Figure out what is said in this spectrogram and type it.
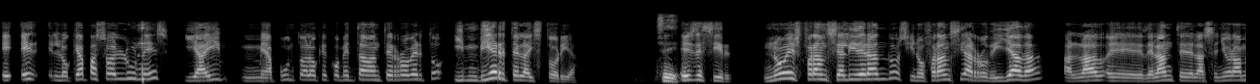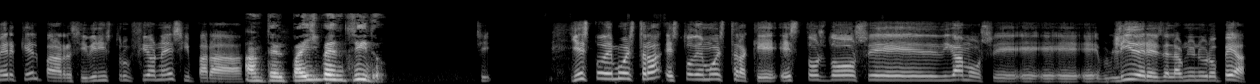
eh, eh, lo que ha pasado el lunes, y ahí me apunto a lo que comentaba antes Roberto, invierte la historia. Sí. Es decir, no es Francia liderando, sino Francia arrodillada al lado, eh, delante de la señora Merkel para recibir instrucciones y para. Ante el país vencido. Sí. Y esto demuestra, esto demuestra que estos dos, eh, digamos, eh, líderes de la Unión Europea,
